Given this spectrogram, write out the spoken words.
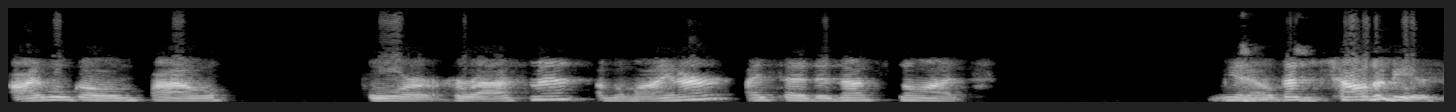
I will go and file for harassment of a minor. I said, and that's not, you know, that's child abuse.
